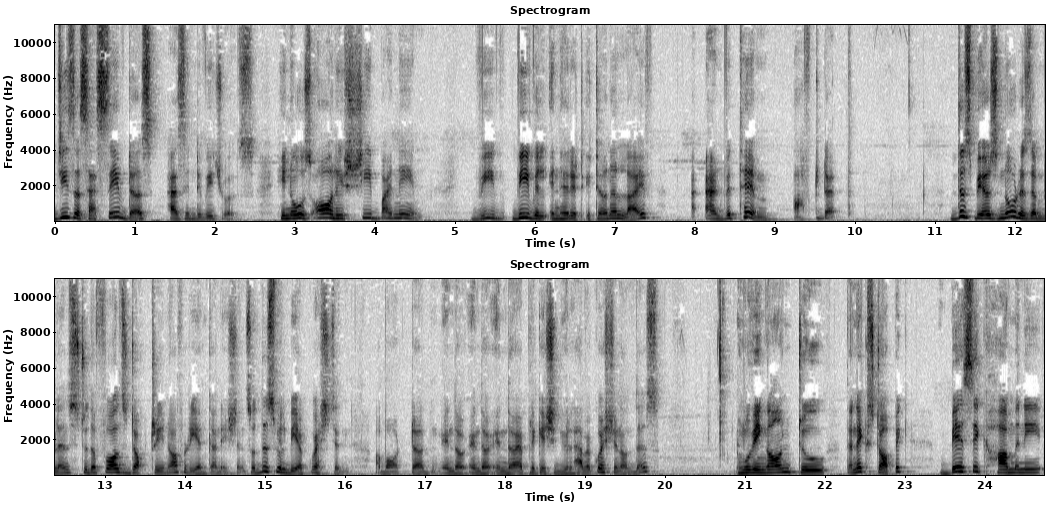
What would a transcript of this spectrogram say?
Jesus has saved us as individuals. He knows all his sheep by name. We, we will inherit eternal life and with him after death. This bears no resemblance to the false doctrine of reincarnation. So this will be a question about uh, in the in the in the application you will have a question on this. Moving on to the next topic basic harmony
